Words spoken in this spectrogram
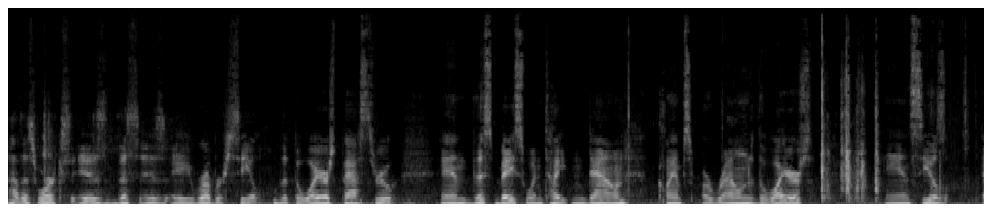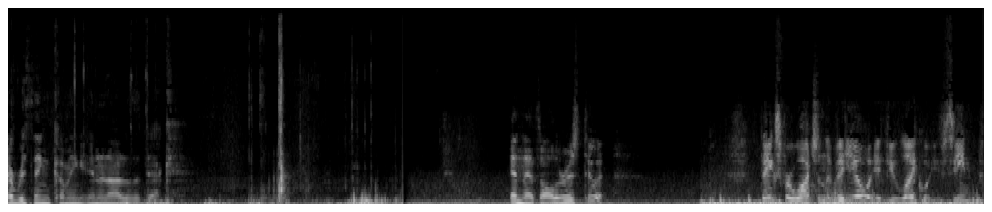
How this works is this is a rubber seal that the wires pass through and this base when tightened down clamps around the wires and seals everything coming in and out of the deck. And that's all there is to it. Thanks for watching the video. If you like what you've seen,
